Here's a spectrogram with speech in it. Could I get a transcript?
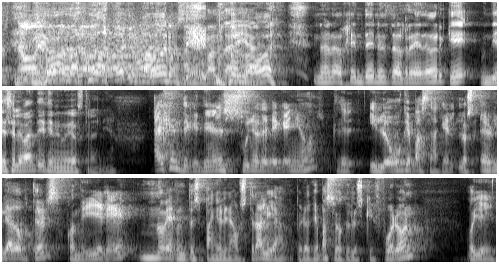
más. No, no, no, no, no, por favor. no, no, me Por faltaría. favor. No, no, gente de nuestro alrededor que un día se levanta y dice, me voy a Australia. Hay gente que tiene el sueño de pequeños que- y luego ¿qué pasa? Que los early adopters, cuando llegué, no había tanto español en Australia. Pero ¿qué pasó? Que los que fueron, oye,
